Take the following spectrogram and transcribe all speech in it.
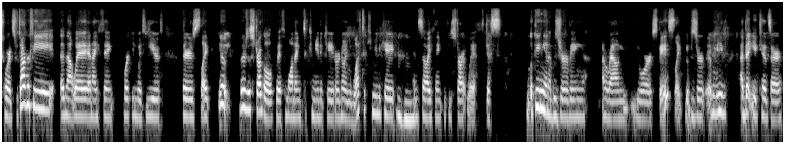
towards photography in that way. And I think working with youth, there's like, you know, there's a struggle with wanting to communicate or knowing what to communicate. Mm-hmm. And so I think if you start with just looking and observing around your space, like observe, I mean, I bet you kids are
